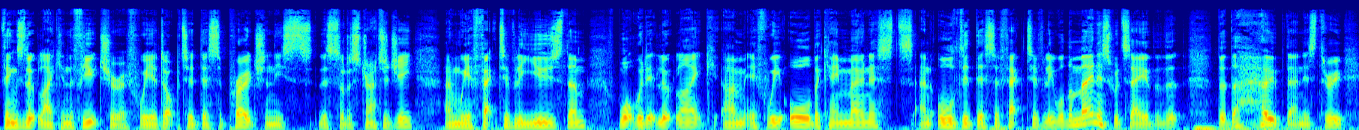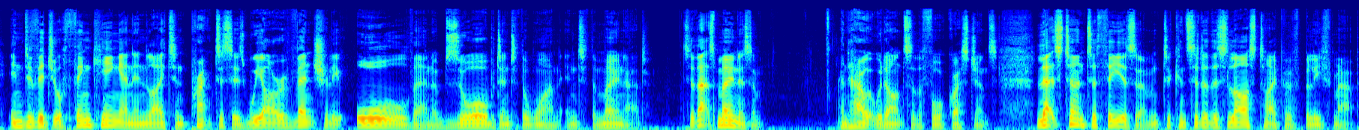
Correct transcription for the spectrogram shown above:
things look like in the future if we adopted this approach and these this sort of strategy and we effectively used them? What would it look like um, if we all became monists and all did this effectively? Well the monist would say that, that that the hope then is through individual thinking and enlightened practices we are eventually all then absorbed into the one into the monad. So that's monism and how it would answer the four questions. Let's turn to theism to consider this last type of belief map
